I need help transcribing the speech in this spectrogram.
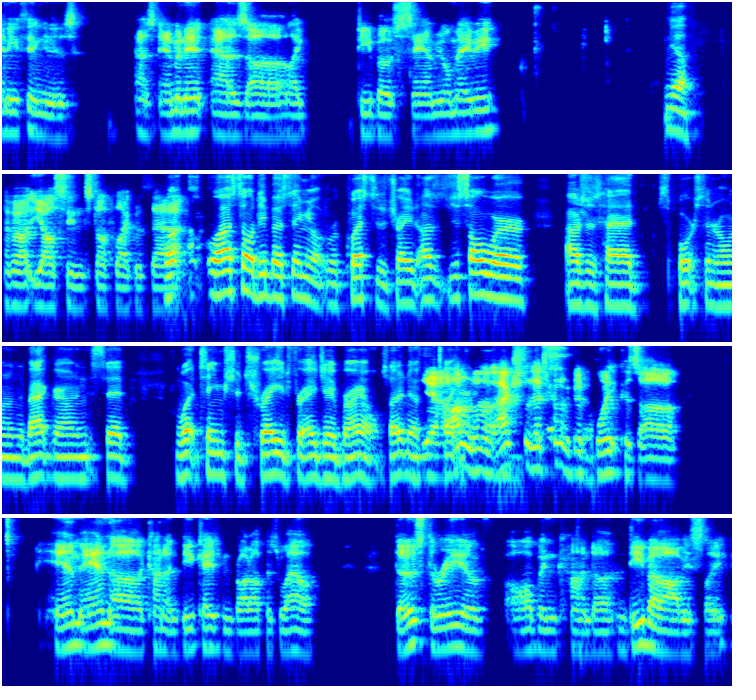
anything is as imminent as uh like Deebo Samuel maybe. Yeah. About y'all seen stuff like with that? Well, well, I saw Deebo Samuel requested a trade. I just saw where I just had Sports Center on in the background and it said what team should trade for AJ Brown. So I didn't know. If yeah, I don't know. Actually, that's kind of a good point because uh, him and uh, kind of DK's been brought up as well. Those three have all been kind of Deebo, obviously,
